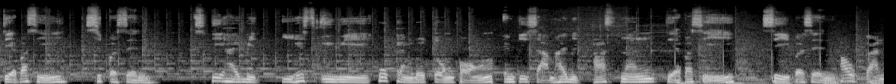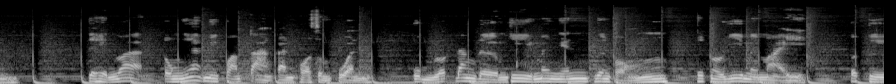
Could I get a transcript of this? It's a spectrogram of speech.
เสียภาษี 10% City Hybrid EHEV คู่แข่งโดยตรงของ MG3 Hybrid Plus นั้นเสียภาษี 4%เท่ากัน จะเห็นว่าตรงนี้มีความต่างกันพอสมควร กลุ่มรถดั้งเดิมที่ไม่เน้นเรื่องของเทคโนโลยีใหม่ ๆ ก็คือ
